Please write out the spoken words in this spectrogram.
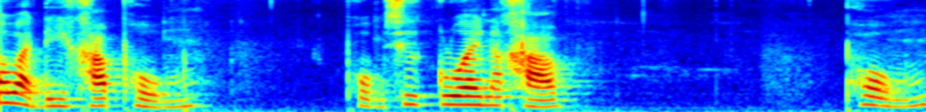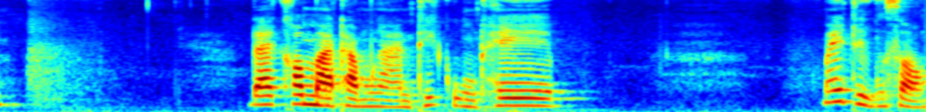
สวัสดีครับผม ผมชื่อกล้วยนะครับ ผม ได้เข้ามาทำงานที่กรุงเทพ ไม่ถึงสอง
